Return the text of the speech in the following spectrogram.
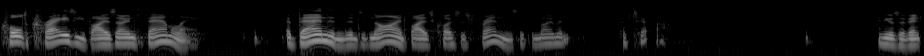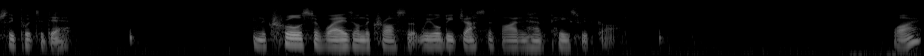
called crazy by his own family, abandoned and denied by his closest friends at the moment of terror. And he was eventually put to death in the cruelest of ways on the cross so that we will be justified and have peace with God. Why?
